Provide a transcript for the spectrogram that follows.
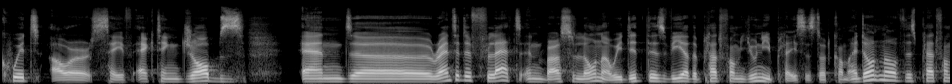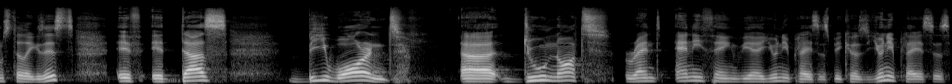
Quit our safe acting jobs and uh, rented a flat in Barcelona. We did this via the platform uniplaces.com. I don't know if this platform still exists. If it does, be warned. Uh, do not rent anything via Uniplaces because Uniplaces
